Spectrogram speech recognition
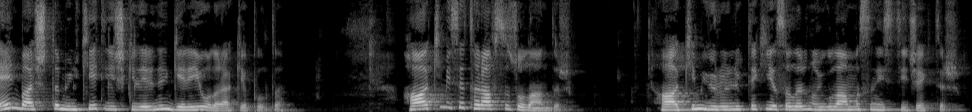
En başta mülkiyet ilişkilerinin gereği olarak yapıldı. Hakim ise tarafsız olandır. Hakim yürürlükteki yasaların uygulanmasını isteyecektir.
